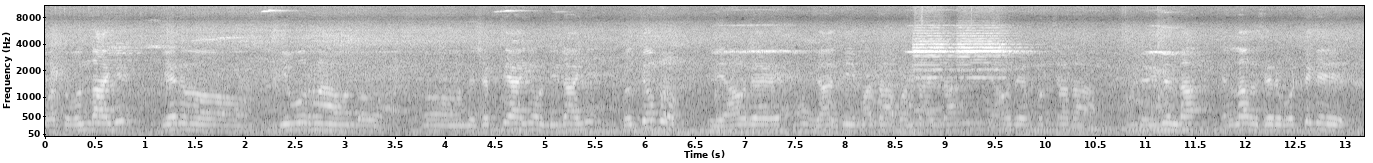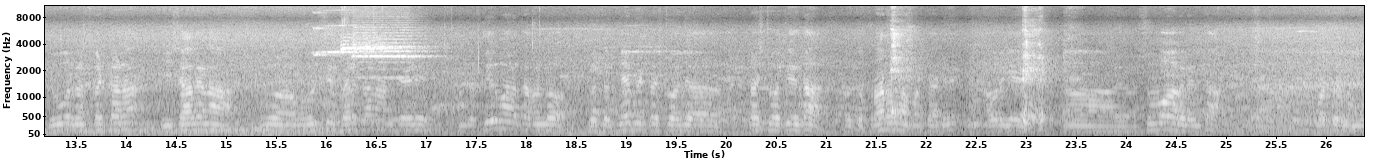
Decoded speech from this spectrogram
ಇವತ್ತು ಒಂದಾಗಿ ಏನು ಈ ಊರಿನ ಒಂದು ಒಂದು ಶಕ್ತಿಯಾಗಿ, ಒಂದು ಇದಾಗಿ ಪ್ರತಿಯೊಬ್ಬರು ಯಾವುದೇ ಜಾತಿ, ಮತ ಪಂಥ ಇಲ್ಲ ಯಾವುದೇ ಪಕ್ಷದ ಒಂದು ಇದಿಲ್ಲ. ಎಲ್ಲರೂ ಸೇರಿ ಒಟ್ಟಿಗೆ ಈ ಊರನ್ನ ಕಟ್ಟೋಣ, ಈ ಶಾಲೆನ ಉಳಿಸಿ ಬೆಳೆಸೋಣ ಅಂತೇಳಿ ಒಂದು ತೀರ್ಮಾನ ತಗೊಂಡು ಇವತ್ತು ಕೆ ಬಿ ಟ್ರಸ್ಟ್ ಟ್ರಸ್ಟ್ ವತಿಯಿಂದ ಇವತ್ತು ಪ್ರಾರಂಭ ಮಾಡ್ತಾ ಇದ್ದೀವಿ. ಅವರಿಗೆ ಶುಭವಾಗಲಿ ಅಂತ ಮತ್ತು ನಮ್ಮ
